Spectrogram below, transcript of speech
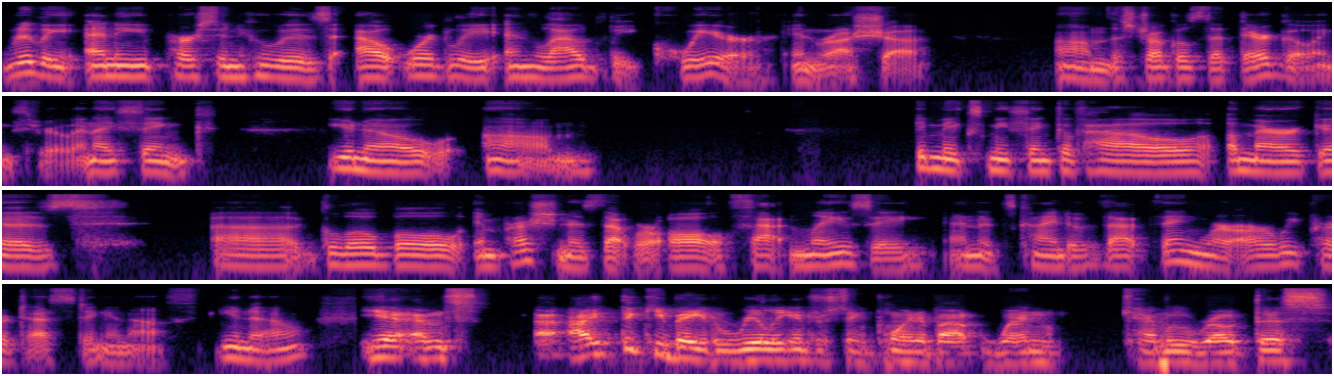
really any person who is outwardly and loudly queer in Russia, um, the struggles that they're going through. And I think, you know, um, it makes me think of how America's uh, global impression is that we're all fat and lazy, and it's kind of that thing where are we protesting enough? You know? Yeah, and I think you made a really interesting point about when Camus wrote this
